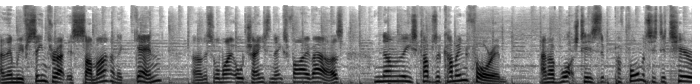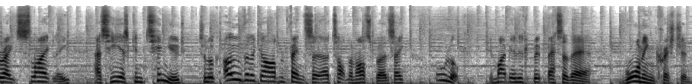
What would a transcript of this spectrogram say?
And then we've seen throughout this summer, and again, uh, this all might all change in the next five hours, none of these clubs have come in for him. And I've watched his performances deteriorate slightly as he has continued to look over the garden fence at, Tottenham Hotspur and say, oh, look, it might be a little bit better there. Warning, Christian,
